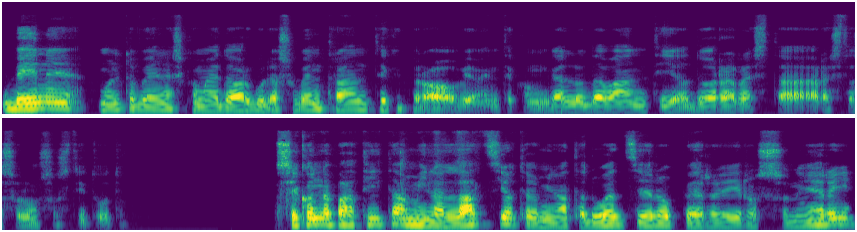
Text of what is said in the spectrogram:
Bene, molto bene, secondo me Dorgu da subentrante, che però ovviamente con Gallo davanti ad ora resta, resta solo un sostituto. Seconda partita Milan-Lazio, terminata 2-0 per i rossoneri.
